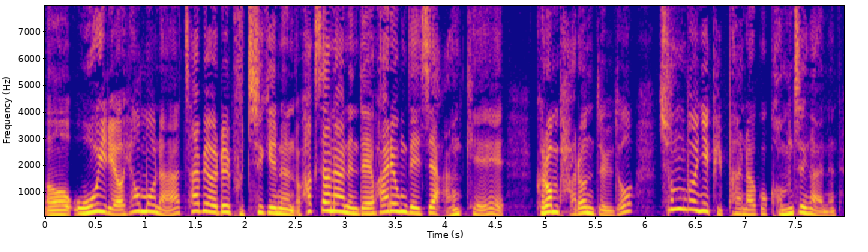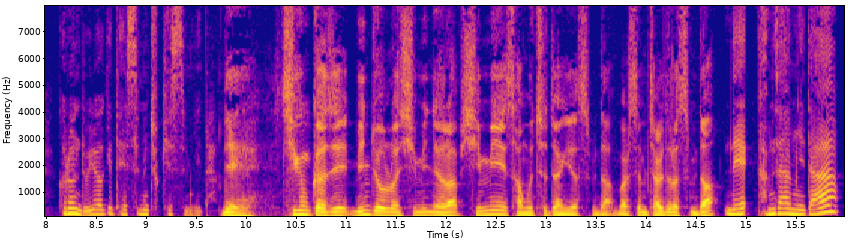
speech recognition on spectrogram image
어 오히려 혐오나 차별을 부추기는 확산하는 데 활용되지 않게 그런 발언들도 충분히 비판하고 검증하는 그런 노력이 됐으면 좋겠습니다. 네. 지금까지 민주언론 시민연합 심의사무처장이었습니다. 말씀 잘 들었습니다. 네, 감사합니다.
